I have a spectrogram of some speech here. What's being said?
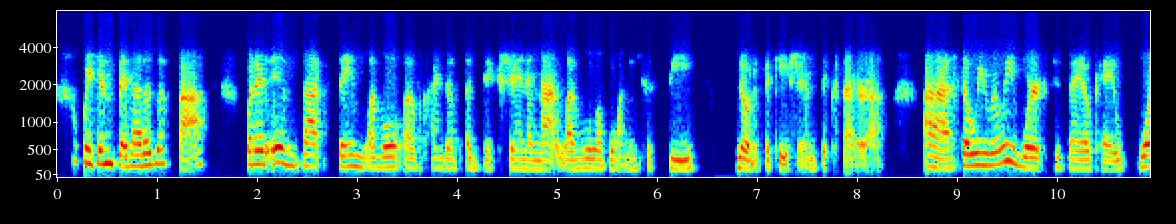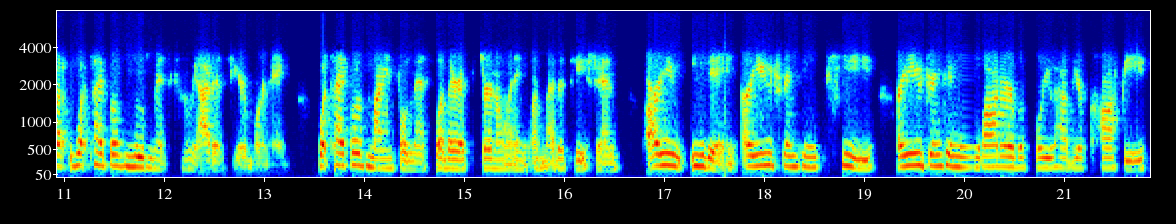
we can say that as a fact, but it is that same level of kind of addiction and that level of wanting to see notifications, etc. Uh, so we really work to say, okay, what what type of movement can we add into your morning? what type of mindfulness, whether it's journaling or meditation, are you eating? Are you drinking tea? Are you drinking water before you have your coffee?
